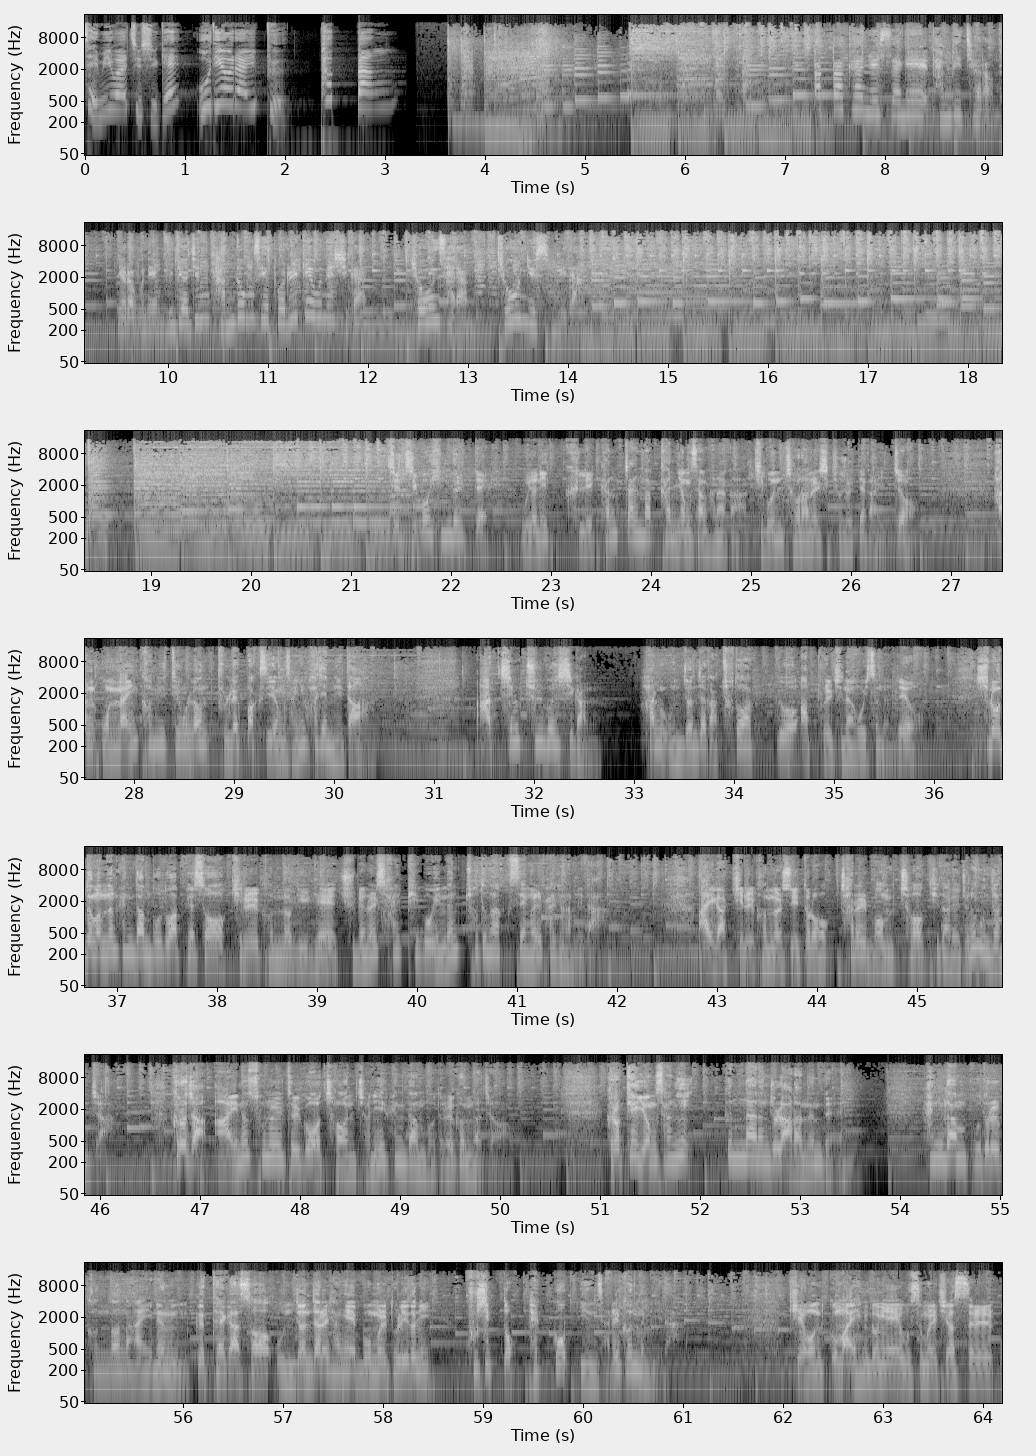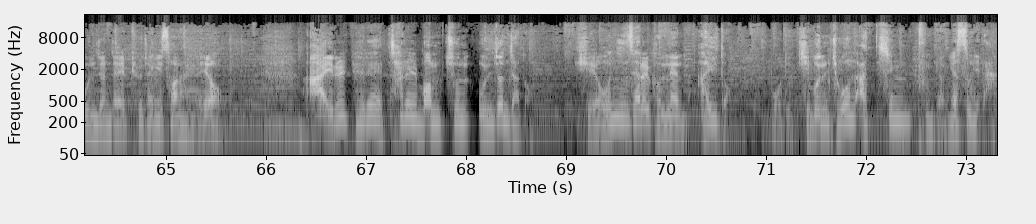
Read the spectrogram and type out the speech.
재미와 지식의 오디오 라이프 팟빵 빡빡한 일상의 단비처럼 여러분의 무뎌진 감동 세포를 깨우는 시간 좋은 사람 좋은 뉴스입니다. 지치고 힘들 때 우연히 클릭한 짤막한 영상 하나가 기분 전환을 시켜줄 때가 있죠. 한 온라인 커뮤니티에 올라온 블랙박스 영상이 화제입니다. 아침 출근 시간 한 운전자가 초등학교 앞을 지나고 있었는데요. 신호등 없는 횡단보도 앞에서 길을 건너기 위해 주변을 살피고 있는 초등학생을 발견합니다. 아이가 길을 건널 수 있도록 차를 멈춰 기다려주는 운전자. 그러자 아이는 손을 들고 천천히 횡단보도를 건너죠. 그렇게 영상이 끝나는 줄 알았는데 횡단보도를 건넌 아이는 끝에 가서 운전자를 향해 몸을 돌리더니 90도 배꼽 인사를 건넵니다. 귀여운 꼬마의 행동에 웃음을 지었을 운전자의 표정이 선한데요. 아이를 배려해 차를 멈춘 운전자도 귀여운 인사를 건넨 아이도 모두 기분 좋은 아침 풍경이었습니다.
